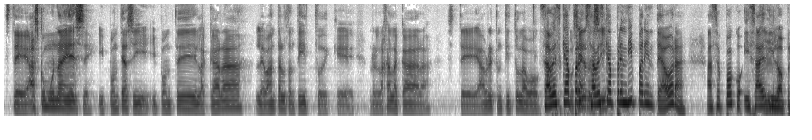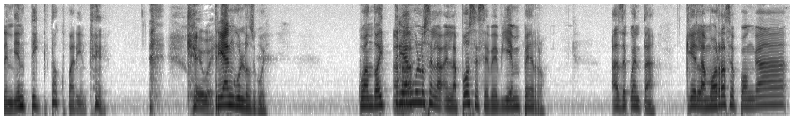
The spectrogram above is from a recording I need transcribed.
este, haz como una S y ponte así, y ponte la cara, levántalo tantito, de que relaja la cara, este, abre tantito la boca. ¿Sabes qué, apre- ¿Sabes qué aprendí, pariente, ahora? Hace poco. Y, sabes- y Mm. lo aprendí en TikTok, pariente. ¿Qué, güey? Triángulos, güey. Cuando hay Ajá. triángulos en la, en la pose, se ve bien perro. Haz de cuenta que la morra se ponga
